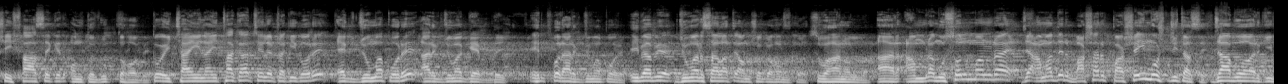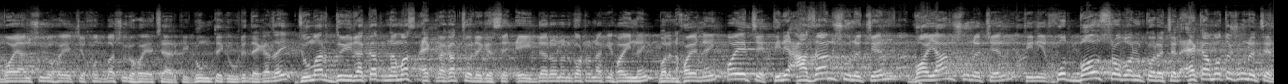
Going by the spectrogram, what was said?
সেই ফাসেকের অন্তর্ভুক্ত হবে। তো ওই চাইনায় থাকা ছেলেটা কি করে? এক জুমা পরে আরেক জুমা গ্যাপ দেয়। এরপর আরেক জুমা পরে। এইভাবে জুমার সালাতে অংশগ্রহণ করে। সুবাহান আর আমরা মুসলমানরা যে আমাদের বাসার পাশেই মসজিদ আছে, যাব আর কি, বয়ান শুরু হয়েছে খোদবা শুরু হয়েছে আর কি, ঘুম থেকে উঠে দেখা যায়, জুমার দুই রাকাত নামাজ এক রাকাত চলে গেছে। এই ধরনের ঘটনা কি হয় নাই? বলেন, হয় নাই? হয়েছে। তিনি আজান শুনেছেন, বয়ান শুনেছেন, তিনি খুদ্বাও শ্রবণ করেছেন একামত শুনেছেন।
